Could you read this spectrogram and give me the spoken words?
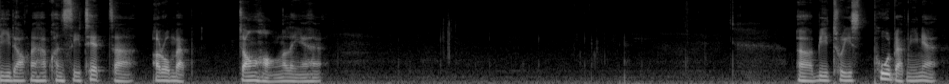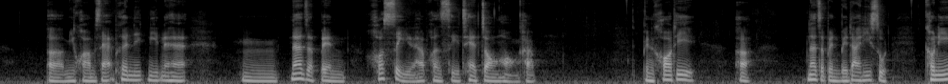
ดีด็อกนะครับ conceited จะอารมณ์แบบจองหองอะไรเงี้ยฮะ b e t r i c e พูดแบบนี้เนี่ย มีความแซะเพื่อนนิดๆนะฮะน่าจะเป็นข้อ 4 นะครับ conceited จองหองครับ เป็นข้อที่น่าจะเป็นไปได้ที่สุด คราวนี้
